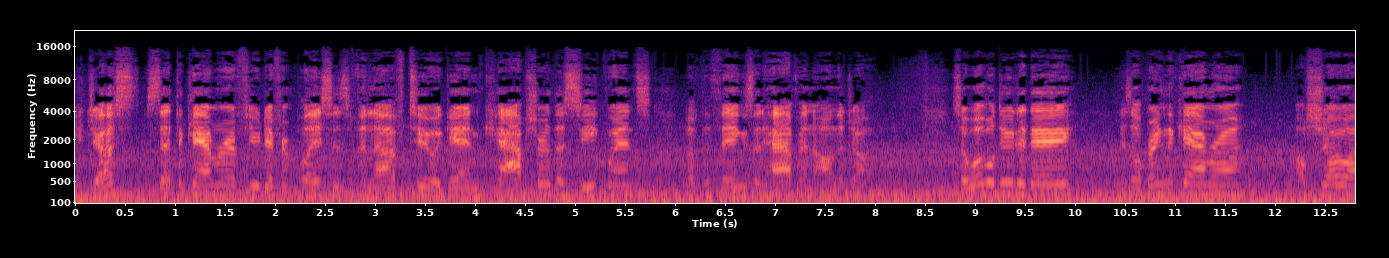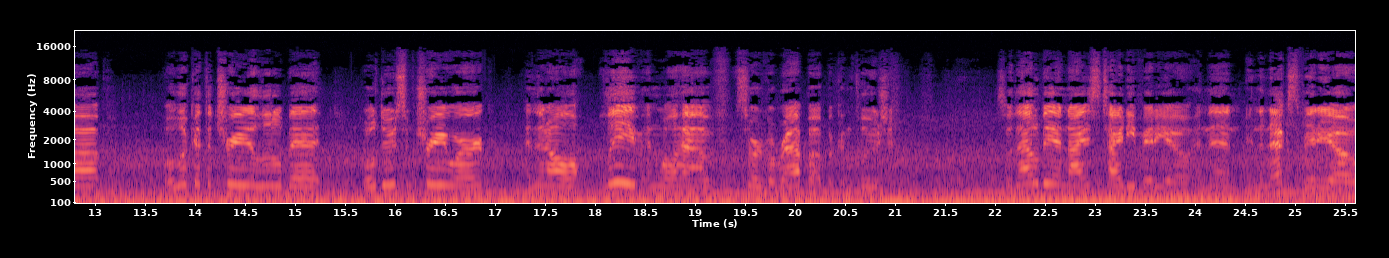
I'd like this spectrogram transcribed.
You just set the camera a few different places enough to, again, capture the sequence of the things that happen on the job. So what we'll do today is I'll bring the camera, I'll show up, we'll look at the tree a little bit, we'll do some tree work, and then I'll leave and we'll have sort of a wrap up, a conclusion. So that'll be a nice tidy video. And then in the next video,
